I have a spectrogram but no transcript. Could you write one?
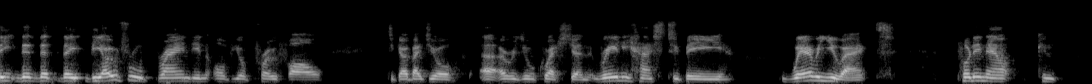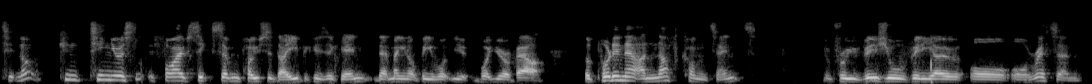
the the the the, the overall branding of your profile, to go back to your uh, original question, really has to be where are you at? Putting out conti- not continuous five, six, seven posts a day because again that may not be what you what you're about, but putting out enough content through visual, video, or or written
